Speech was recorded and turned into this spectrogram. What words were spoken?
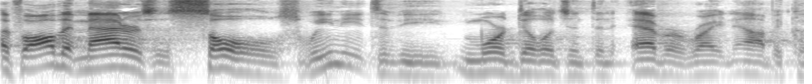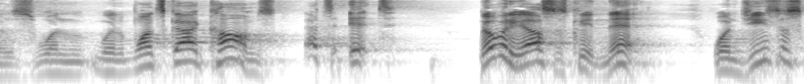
if, all that matters is souls, we need to be more diligent than ever right now because when, when once God comes, that's it. Nobody else is getting in. When Jesus,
